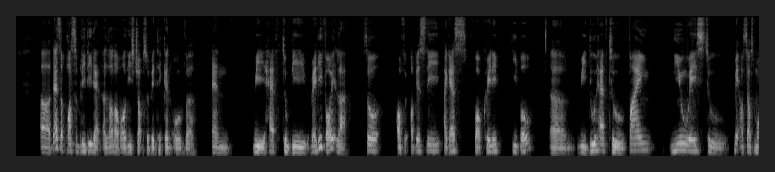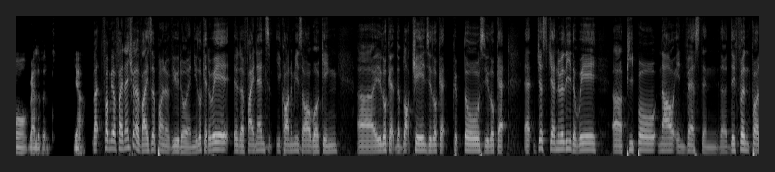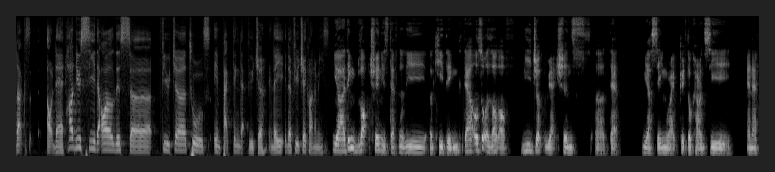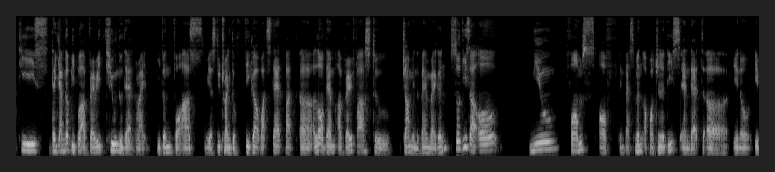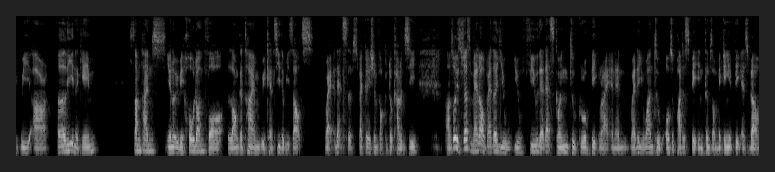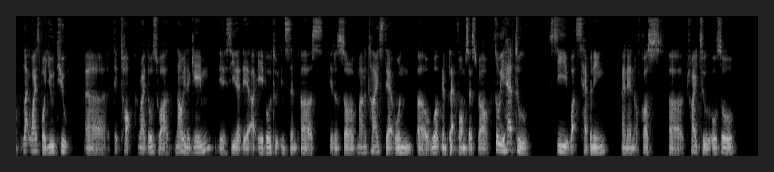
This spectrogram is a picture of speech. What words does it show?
uh, there's a possibility that a lot of all these jobs will be taken over. And we have to be ready for it lah. So obviously, I guess for creative people, um, we do have to find new ways to make ourselves more relevant. Yeah. But from your financial advisor point of view, though, and you look at the way the finance economies are working, uh, you look at the blockchains, you look at cryptos, you look at, at just generally the way uh, people now invest in the different products out there. How do you see the, all these uh, future tools impacting that future the, the future economies? Yeah, I think blockchain is definitely a key thing. There are also a lot of knee-jerk reactions uh, that we are seeing, right? Cryptocurrency, NFTs. The younger people are very tuned to that, right? Even for us, we are still trying to figure out what's that, but uh, a lot of them are very fast to jump in the bandwagon. So these are all new forms of investment opportunities and that uh, you know if we are early in the game sometimes you know if we hold on for a longer time we can see the results right that's the speculation for cryptocurrency um, so it's just a matter of whether you you feel that that's going to grow big right and then whether you want to also participate in terms of making it big as well likewise for youtube uh, TikTok, right? Those who are now in the game, they see that they are able to instant, uh, you know, sort of monetize their own uh, work and platforms as well. So we have to see what's happening, and then of course uh, try to also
